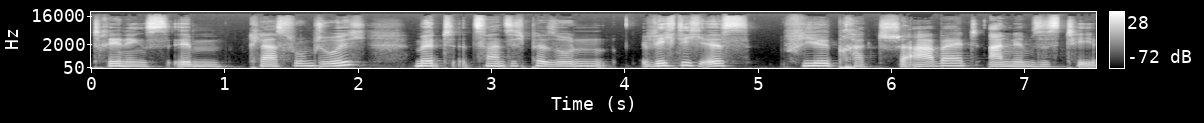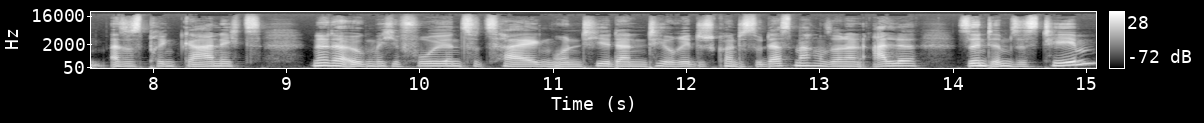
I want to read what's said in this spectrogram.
Trainings im Classroom durch mit 20 Personen. Wichtig ist, viel praktische Arbeit an dem System. Also es bringt gar nichts, ne, da irgendwelche Folien zu zeigen und hier dann theoretisch könntest du das machen, sondern alle sind im System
